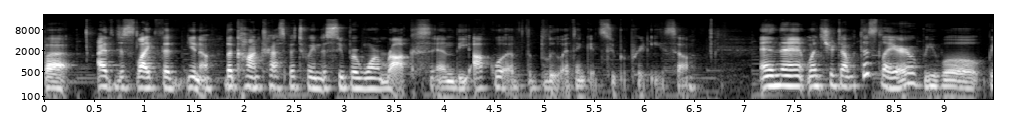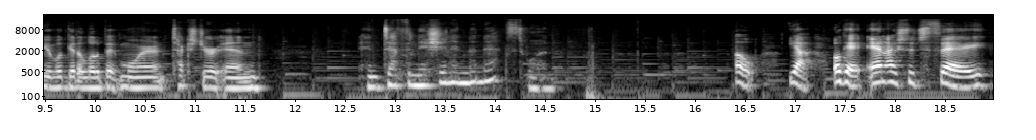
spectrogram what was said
but I just like the, you know, the contrast between the super warm rocks and the aqua of the blue. I think it's super pretty, so. And then once you're done with this layer, we will be able to get a little bit more texture and, and definition in the next one. Oh, yeah, okay, and I should say,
